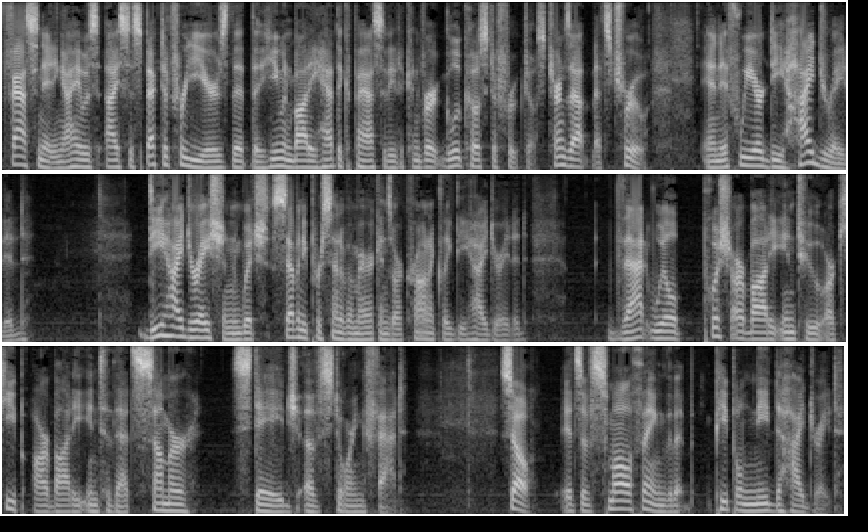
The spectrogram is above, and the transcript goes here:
fascinating. I was I suspected for years that the human body had the capacity to convert glucose to fructose. Turns out that's true. And if we are dehydrated, dehydration, which 70% of Americans are chronically dehydrated, that will push our body into or keep our body into that summer stage of storing fat. So, it's a small thing that people need to hydrate.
